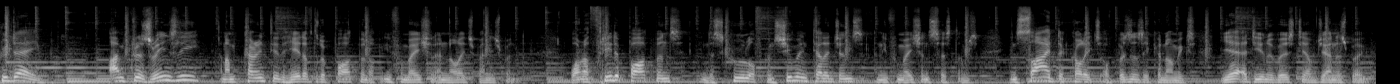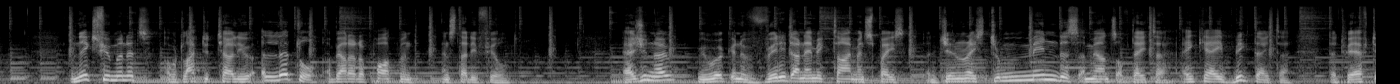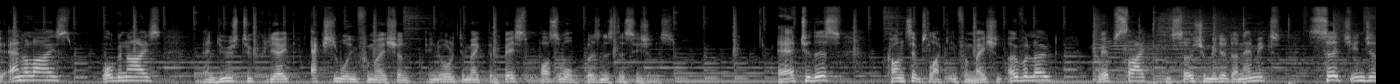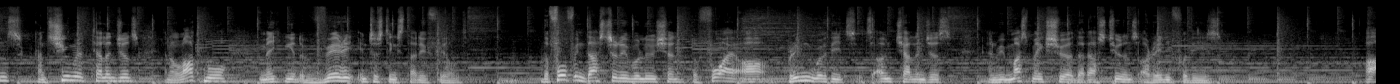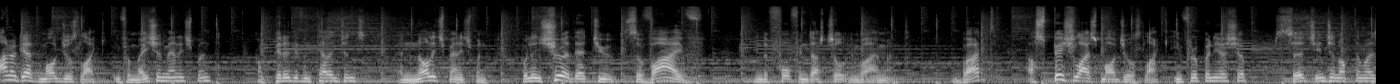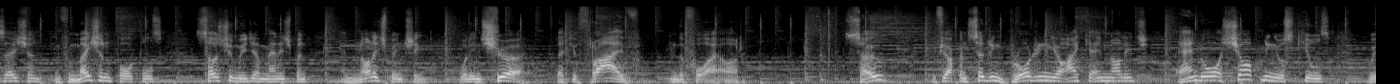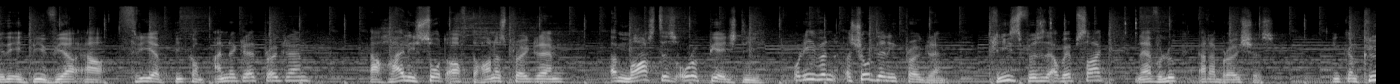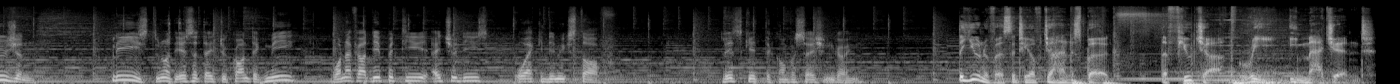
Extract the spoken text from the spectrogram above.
Good day. I'm Chris Rensleigh and I'm currently the head of the Department of Information and Knowledge Management, one of three departments in the School of Consumer Intelligence and Information Systems inside the College of Business Economics here at the University of Johannesburg. In the next few minutes, I would like to tell you a little about our department and study field. As you know, we work in a very dynamic time and space that generates tremendous amounts of data, aka big data, that we have to analyze, organize and use to create actionable information in order to make the best possible business decisions. Add to this concepts like information overload, website and social media dynamics, search engines, consumer intelligence and a lot more, making it a very interesting study field. The fourth industrial revolution, the 4IR, bring with it its own challenges and we must make sure that our students are ready for these. Our undergrad modules like information management, competitive intelligence and knowledge management will ensure that you survive in the fourth industrial environment. But our specialized modules like entrepreneurship, search engine optimization, information portals, social media management and knowledge mentoring will ensure that you thrive in the 4IR. So, if you are considering broadening your IKM knowledge and or sharpening your skills, whether it be via our three-year BCom undergrad program a highly sought after honours program, a master's or a PhD, or even a short learning program, please visit our website and have a look at our brochures. In conclusion, please do not hesitate to contact me, one of our deputy HODs or academic staff. Let's get the conversation going. The University of Johannesburg, the future reimagined.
